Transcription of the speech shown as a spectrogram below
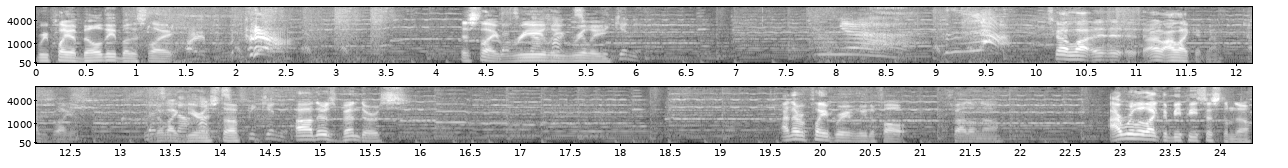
replayability, but it's like it's like the really, really. It's got a lot. It, it- I, I like it, man. I just like it. They're like the gear and stuff. Uh, there's vendors. I never played Bravely Default, so I don't know. I really like the BP system, though.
